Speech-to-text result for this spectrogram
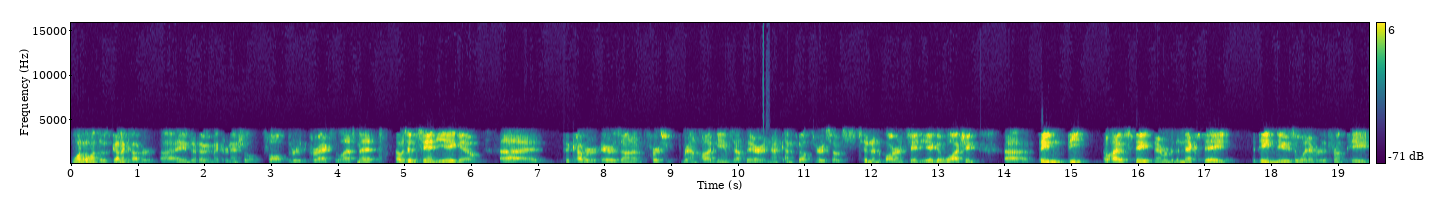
one of the ones I was going to cover, uh, I ended up having my credential fall through the cracks at the last minute. I was in San Diego. Uh, to cover Arizona first round pod games out there, and that kind of fell through. So I was sitting in the bar in San Diego watching uh, Dayton beat Ohio State, and I remember the next day, the Dayton News or whatever, the front page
